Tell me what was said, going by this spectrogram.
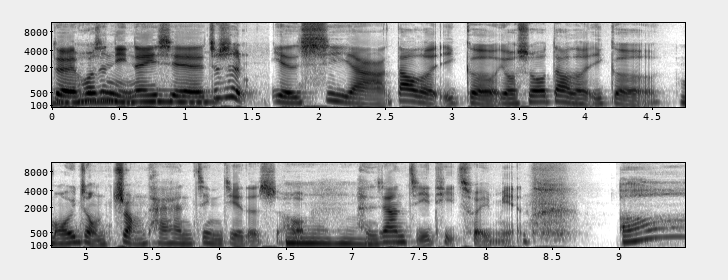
对，或是你那一些，就是演戏啊，到了一个有时候到了一个某一种状态和境界的时候，很像集体催眠。哦，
